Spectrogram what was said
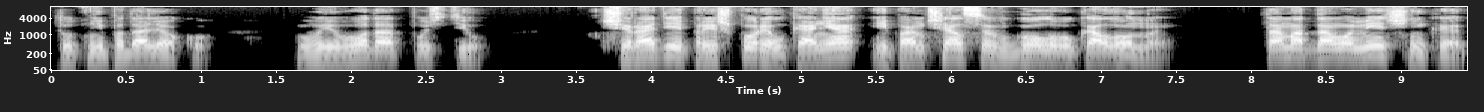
тут неподалеку. Воевода отпустил. Чародей пришпорил коня и помчался в голову колонны. Там одного мечника,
